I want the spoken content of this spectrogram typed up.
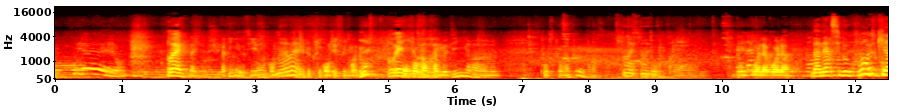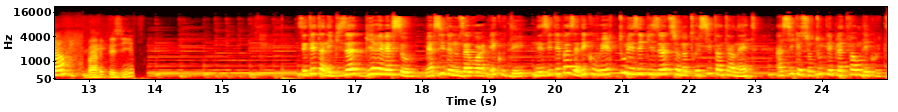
euh, Ouais, Là, je suis fatigué aussi, hein, quand ouais. j'ai plus pris congé depuis le mois d'août. ouais. Mon corps est en train de me dire, euh, pose-toi un peu. Quoi. Ouais, ouais. Donc, euh, donc voilà, voilà. Bah, merci beaucoup, en tout cas. Bah, avec plaisir. C'était un épisode Bireverso. Merci de nous avoir écoutés. N'hésitez pas à découvrir tous les épisodes sur notre site internet ainsi que sur toutes les plateformes d'écoute.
